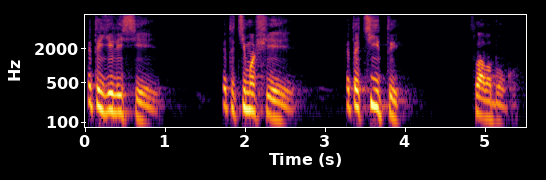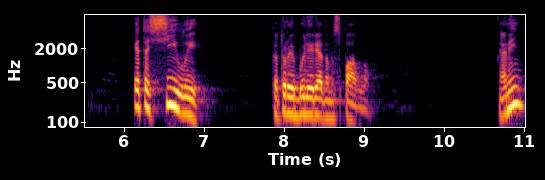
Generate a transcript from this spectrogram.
это Елисеи, это Тимофеи, это Титы, слава Богу. Это силы, которые были рядом с Павлом. Аминь.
